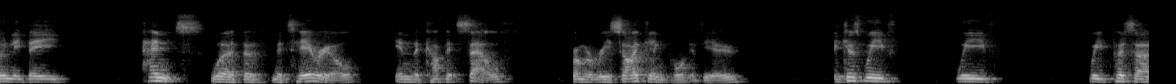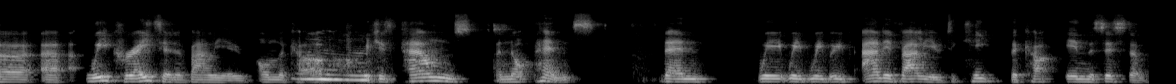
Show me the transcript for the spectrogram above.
only be pence worth of material in the cup itself, from a recycling point of view, because we've we've we've put a, a we created a value on the cup, Mm. which is pounds and not pence, then we we we we've added value to keep the cup in the system.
